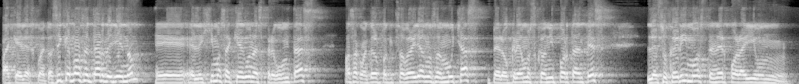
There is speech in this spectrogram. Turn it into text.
¿para qué les cuento? Así que vamos a entrar de lleno. Eh, elegimos aquí algunas preguntas. Vamos a comentar un poquito sobre ellas. No son muchas, pero creemos que son importantes. Les sugerimos tener por ahí un,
